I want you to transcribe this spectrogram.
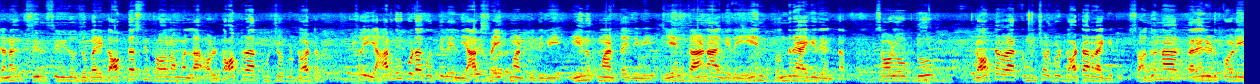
ಜನಕ್ಕೆ ತಿಳಿಸಿ ಇದು ಬರೀ ಡಾಕ್ಟರ್ಸ್ನ ಪ್ರಾಬ್ಲಮ್ ಅಲ್ಲ, ಅವ್ಳು ಡಾಕ್ಟರ್ ಹಾಕಿ ಮುಚ್ಚೋಬಿಟ್ಟು ಡಾಕ್ಟರ್ ಸೊ ಯಾರಿಗೂ ಕೂಡ ಗೊತ್ತಿಲ್ಲ ಇಲ್ಲಿ ಯಾಕೆ ಸ್ಟ್ರೈಕ್ ಮಾಡ್ತಿದ್ದೀವಿ ಏನಕ್ಕೆ ಮಾಡ್ತಾ ಇದ್ದೀವಿ ಏನು ಕಾರಣ ಆಗಿದೆ, ಏನು ತೊಂದರೆ ಆಗಿದೆ ಅಂತ. ಸೊ ಅವಳು ಒಬ್ಬರು ಡಾಕ್ಟರ್ ಹಾಕಿ ಮುಂಚೆ ಡಾಕ್ಟರ್ ಆಗಿದ್ದು ಸೊ ಅದನ್ನು ತಲೆಯಲ್ಲಿ ಇಟ್ಕೊಳ್ಳಿ,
